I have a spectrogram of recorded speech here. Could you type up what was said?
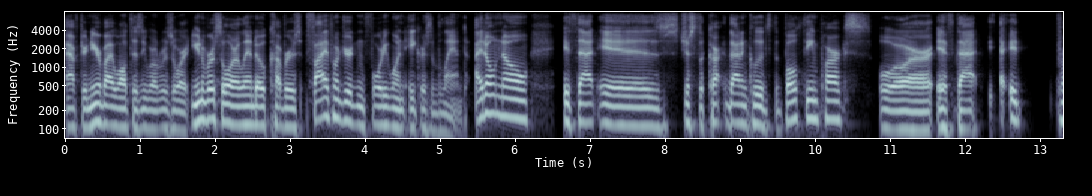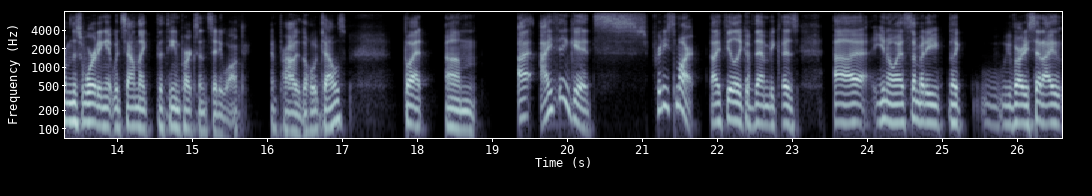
after nearby Walt Disney World Resort. Universal Orlando covers 541 acres of land. I don't know if that is just the car that includes the both theme parks or if that it from this wording it would sound like the theme parks and City Walk and probably the hotels. But um I I think it's pretty smart. I feel like of them because uh you know as somebody like we've already said I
